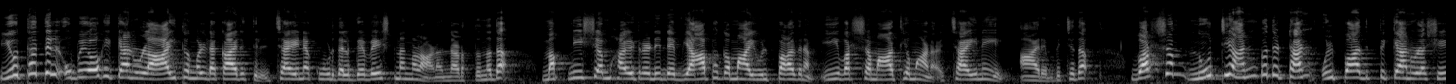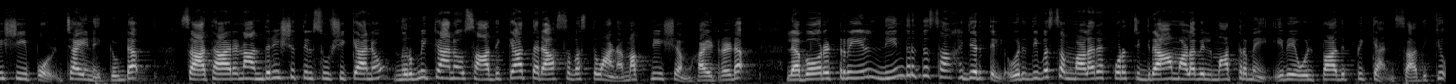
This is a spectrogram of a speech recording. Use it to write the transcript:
യുദ്ധത്തിൽ ഉപയോഗിക്കാനുള്ള ആയുധങ്ങളുടെ കാര്യത്തിൽ ചൈന കൂടുതൽ ഗവേഷണങ്ങളാണ് നടത്തുന്നത്. മഗ്നീഷ്യം ഹൈഡ്രഡിന്റെ വ്യാപകമായ ഉൽപാദനം ഈ വർഷം ആദ്യമാണ് ചൈനയിൽ ആരംഭിച്ചത്. വർഷം നൂറ്റി അൻപത് ടൺ ഉൽപ്പാദിപ്പിക്കാനുള്ള ശേഷി ഇപ്പോൾ ചൈനയ്ക്കുണ്ട്. സാധാരണ അന്തരീക്ഷത്തിൽ സൂക്ഷിക്കാനോ നിർമ്മിക്കാനോ സാധിക്കാത്ത രാസവസ്തുവാണ് മഗ്നീഷ്യം ഹൈഡ്രഡ്. ലബോറട്ടറിയിൽ നിയന്ത്രിത സാഹചര്യത്തിൽ ഒരു ദിവസം വളരെ കുറച്ച് ഗ്രാം അളവിൽ മാത്രമേ ഇവയെ ഉൽപ്പാദിപ്പിക്കാൻ സാധിക്കൂ.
